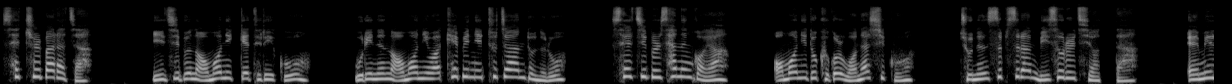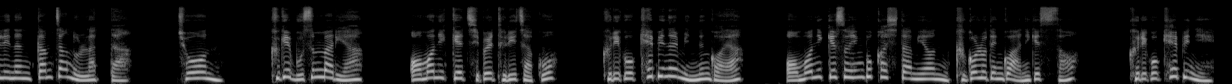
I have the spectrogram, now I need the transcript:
새 출발하자. 이 집은 어머니께 드리고 우리는 어머니와 케빈이 투자한 돈으로 새 집을 사는 거야. 어머니도 그걸 원하시고 존은 씁쓸한 미소를 지었다. 에밀리는 깜짝 놀랐다. 존, 그게 무슨 말이야? 어머니께 집을 드리자고? 그리고 케빈을 믿는 거야? 어머니께서 행복하시다면 그걸로 된 거 아니겠어? 그리고 케빈이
